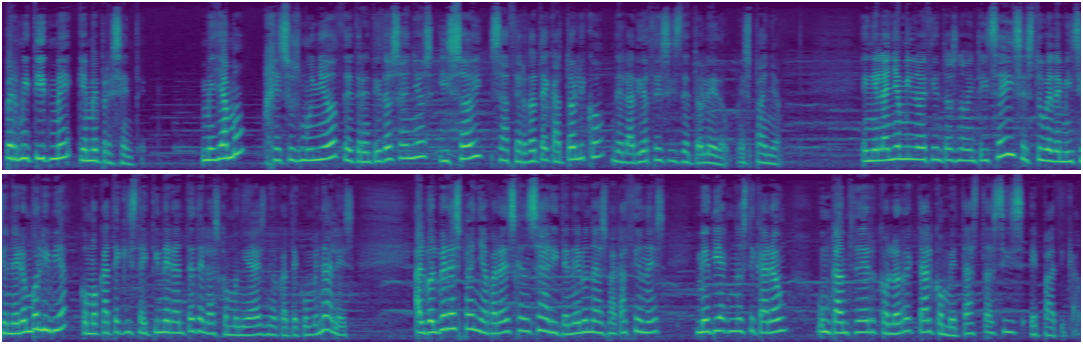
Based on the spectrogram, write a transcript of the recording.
permitidme que me presente. Me llamo Jesús Muñoz, de 32 años, y soy sacerdote católico de la Diócesis de Toledo, España. En el año 1996 estuve de misionero en Bolivia como catequista itinerante de las comunidades neocatecumenales. Al volver a España para descansar y tener unas vacaciones, me diagnosticaron un cáncer colorectal con metástasis hepática.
